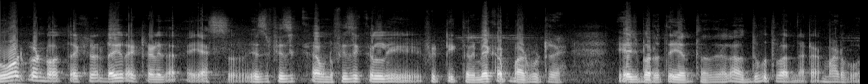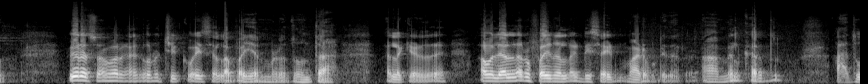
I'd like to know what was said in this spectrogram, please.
ನೋಡ್ಕೊಂಡು ಹೋದ ತಕ್ಷಣ ಡೈರೆಕ್ಟ್ ಹೇಳಿದ್ದಾರೆ ಎಸ್ ಎಸ್ ಫಿಸಿಕ್ ಅವನು ಫಿಸಿಕಲಿ ಫಿಟ್ ಇಕ್ತಾನೆ ಮೇಕಪ್ ಮಾಡಿಬಿಟ್ರೆ ಏಜ್ ಬರುತ್ತೆ ಅಂತಂದ್ರೆಲ್ಲ ಅದ್ಭುತವಾದ ನಾಟಕ ಮಾಡ್ಬೋದು. ವೀರಸ್ವಾಮಿ ಅವ್ರಿಗೆ ಹಂಗೂ ಚಿಕ್ಕ ವಯಸ್ಸೆಲ್ಲಪ್ಪ ಏನು ಮಾಡೋದು ಅಂತ ಎಲ್ಲ ಕೇಳಿದ್ರೆ ಅವಲ್ಲೆಲ್ಲರೂ ಫೈನಲಾಗಿ ಡಿಸೈಡ್ ಮಾಡಿಬಿಟ್ಟಿದ್ದಾರೆ. ಆಮೇಲೆ ಕರೆದು ಅದು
